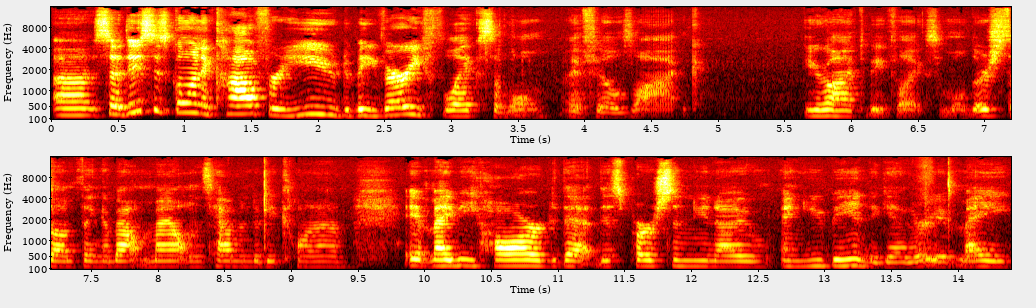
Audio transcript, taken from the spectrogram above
Uh, so this is going to call for you to be very flexible, it feels like. You're going to have to be flexible. There's something about mountains having to be climbed. It may be hard that this person, you know, and you being together, it may,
